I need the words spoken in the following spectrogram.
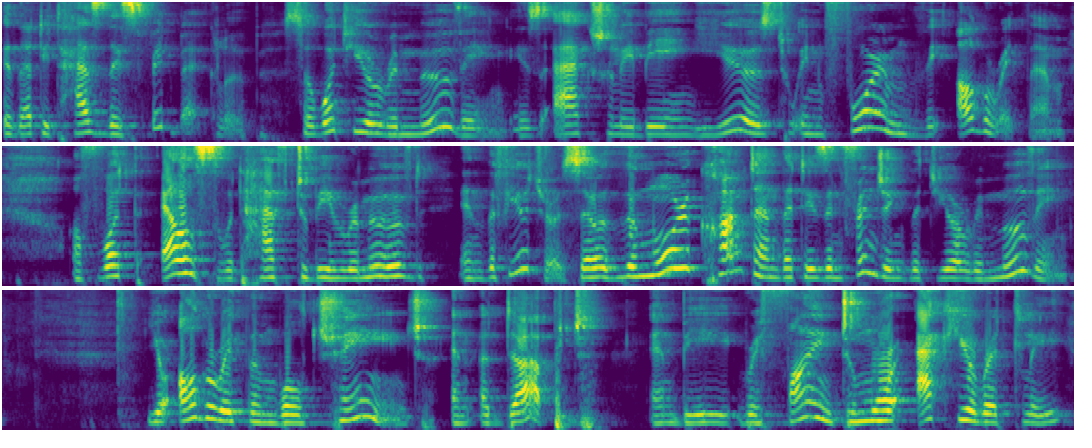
is that it has this feedback loop. So what you're removing is actually being used to inform the algorithm of what else would have to be removed in the future. So the more content that is infringing that you're removing, your algorithm will change and adapt and be refined to more accurately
